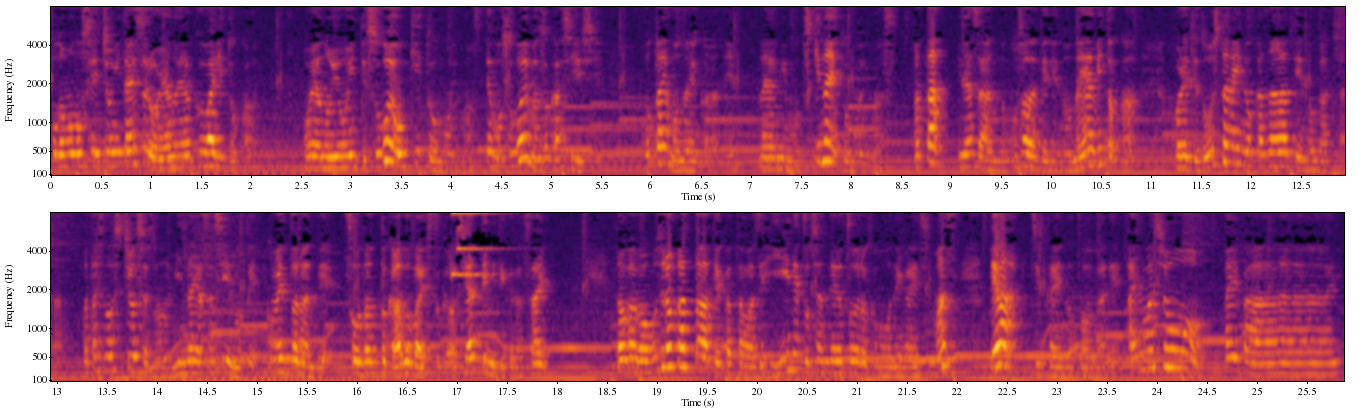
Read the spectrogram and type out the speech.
子供の成長に対する親の役割とか親の要因ってすごい大きいと思います。でもすごい難しいし答えもないからね。悩みも尽きないと思います。また皆さんの子育てでの悩みとかこれってどうしたらいいのかなっていうのがあったら私の視聴者さんみんな優しいのでコメント欄で相談とかアドバイスとかをし合ってみてください。動画が面白かったという方はぜひいいねとチャンネル登録もお願いします。では次回の動画で会いましょう。バイバーイ。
